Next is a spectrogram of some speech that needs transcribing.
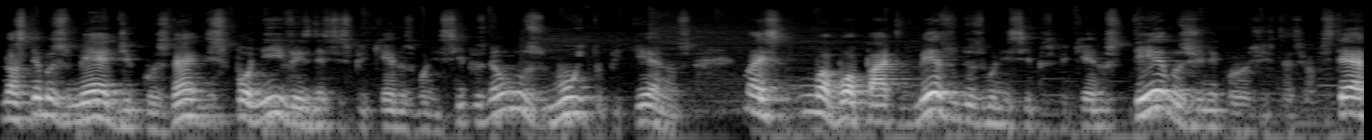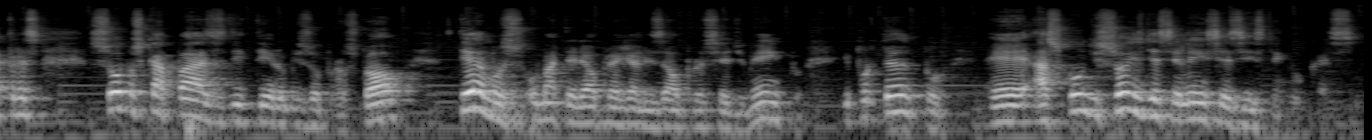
nós temos médicos né, disponíveis nesses pequenos municípios, não nos muito pequenos, mas uma boa parte, mesmo dos municípios pequenos, temos ginecologistas e obstetras, somos capazes de ter o misoprostol, temos o material para realizar o procedimento e, portanto, é, as condições de excelência existem, Lucas.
